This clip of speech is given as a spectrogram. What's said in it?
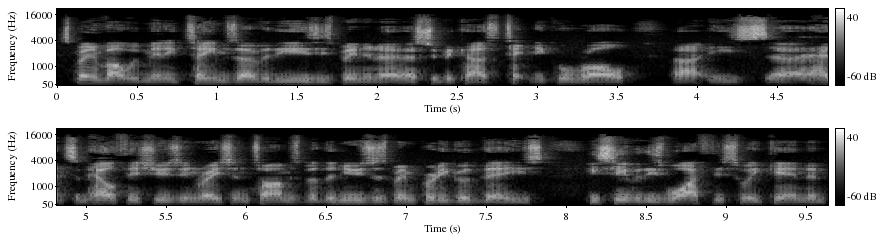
he's been involved with many teams over the years. He's been in a, a Supercars technical role. Uh, he's uh, had some health issues in recent times, but the news has been pretty good there. He's he's here with his wife this weekend, and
